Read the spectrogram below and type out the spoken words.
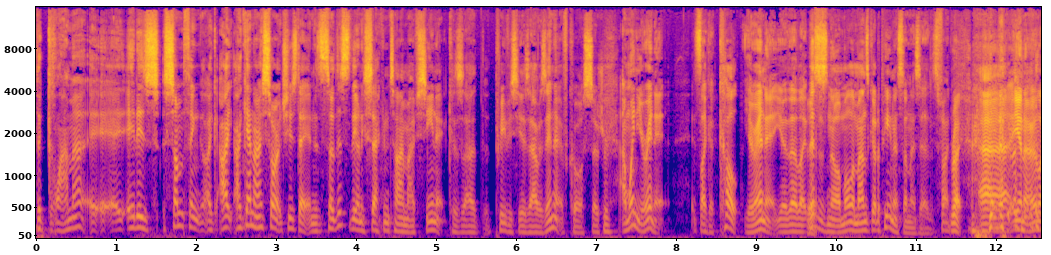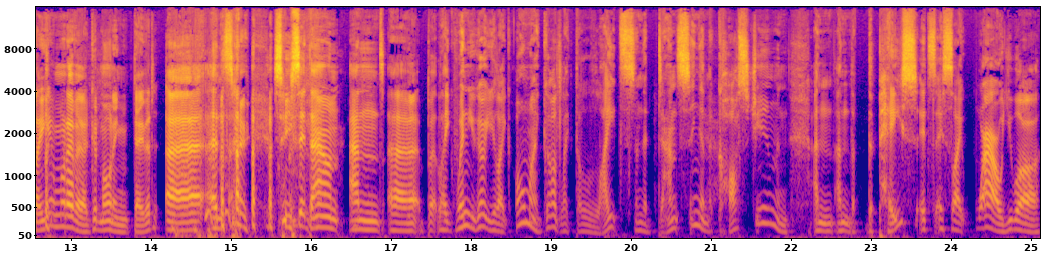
The glamour, i- i- it is something like I again I saw it Tuesday, and so this is the only second time I've seen it because uh, the previous years I was in it, of course. So and when you're in it. It's like a cult. You're in it. You're there like this is normal. A man's got a penis on his head. It's fine. Right. Uh, you know, like whatever. Good morning, David. Uh, and so, so you sit down, and uh, but like when you go, you're like, oh my god, like the lights and the dancing and the costume and and and the, the pace. It's it's like wow, you are.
